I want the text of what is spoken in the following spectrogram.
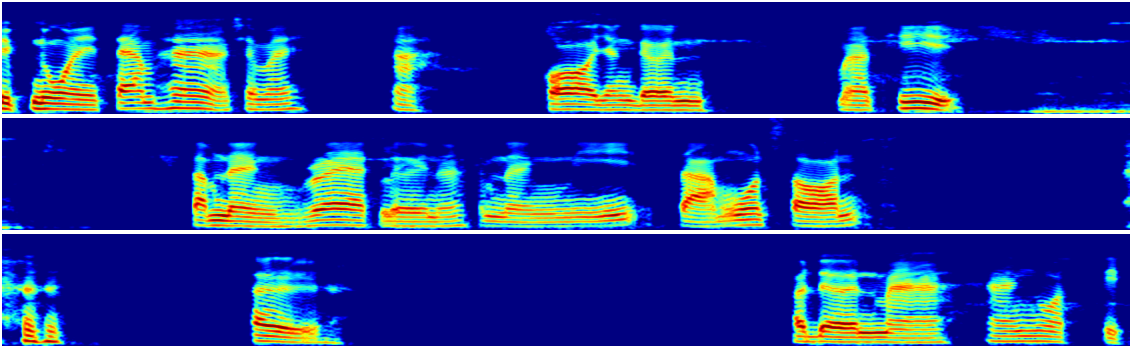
สิบหน่วยแต้มห้าใช่ไหมอะก็ยังเดินมาที่ตำแหน่งแรกเลยนะตำแหน่งนี้สามงวดซ้อน เออก็เดินมาห้างวดติด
